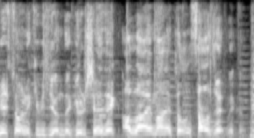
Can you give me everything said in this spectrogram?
Bir sonraki videomda görüşene dek Allah'a emanet olun, sağlıcakla kalın.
